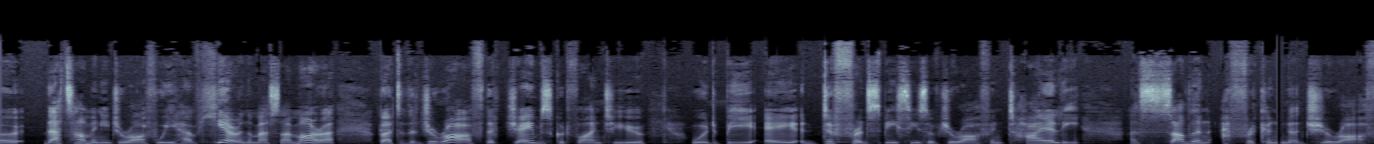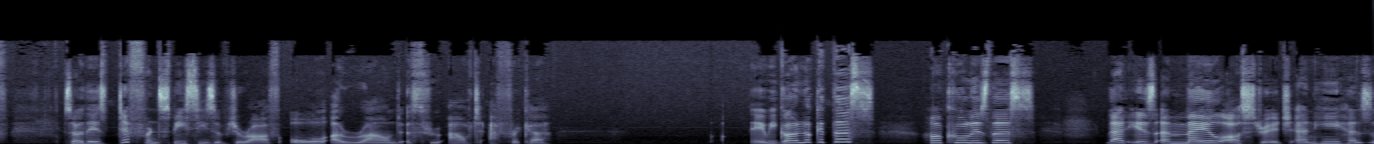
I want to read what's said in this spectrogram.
Uh, that's how many giraffe we have here in the Masai Mara, but the giraffe that James could find to you would be a different species of giraffe entirely a southern African giraffe. So there's different species of giraffe all around throughout Africa. Here we go, look at this. How cool is this? That is a male ostrich, and he has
